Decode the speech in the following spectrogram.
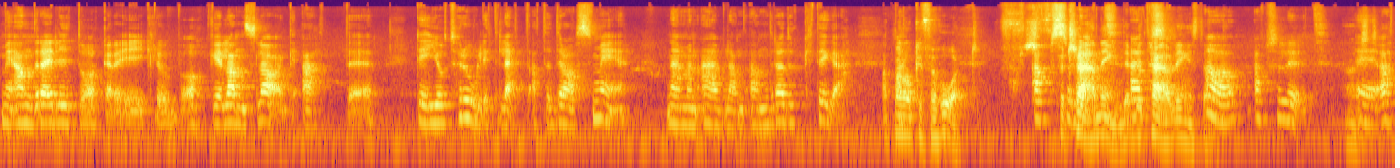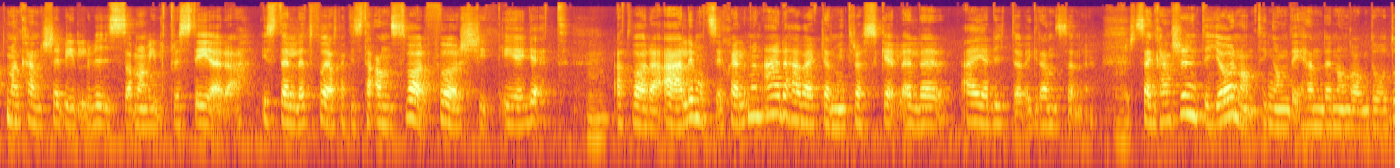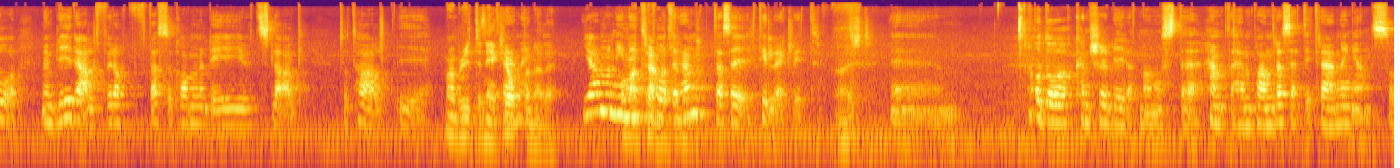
med andra elitåkare i klubb och landslag att eh, det är ju otroligt lätt att dras med när man är bland andra duktiga. Att man åker för hårt. F- För Absolut. träning. Det blir tävling istället. Ja, absolut. Eh, att man kanske vill visa, man vill prestera istället för att faktiskt ta ansvar för sitt eget. Mm. Att vara ärlig mot sig själv. Men är det här verkligen min tröskel eller är jag lite över gränsen nu? Sen kanske det inte gör någonting om det händer någon gång då och då. Men blir det allt för ofta så kommer det ge utslag totalt i Man bryter ner sin träning. kroppen eller? Ja, man hinner man inte återhämta sig tillräckligt. Ja. Ehm, och då kanske det blir att man måste hämta hem på andra sätt i träningen. Så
